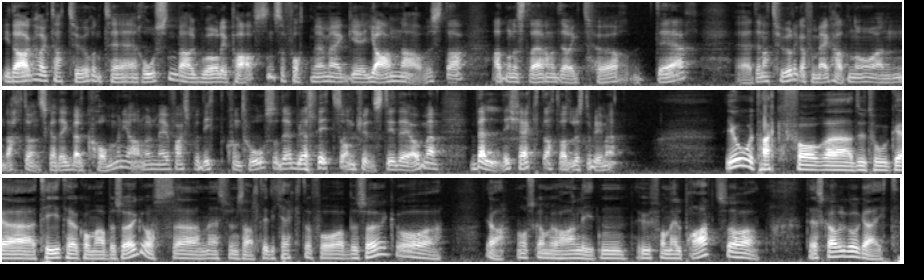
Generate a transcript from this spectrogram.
I dag har jeg tatt turen til Rosenberg Worley Parsons og fått med meg Jan Narvestad, administrerende direktør der. Eh, det naturlige for meg hadde nå vært å ønske deg velkommen, Jan. Men vi er jo faktisk på ditt kontor, så det blir litt sånn kunstig, det òg. Men veldig kjekt at du hadde lyst til å bli med. Jo, takk for at uh, du tok uh, tid til å komme og besøke oss. Uh, vi syns alltid det er kjekt å få besøk. Og ja, nå skal vi jo ha en liten uformell prat, så det skal vel gå greit.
